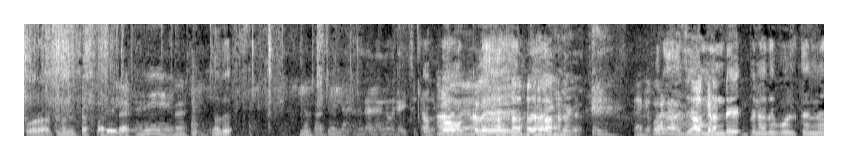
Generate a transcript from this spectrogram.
പൊറോട്ട. ചപ്പാത്തി അല്ലേ? അതെ. അപ്പൊ രാജാമുണ്ട്. പിന്നെ അതുപോലെ തന്നെ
